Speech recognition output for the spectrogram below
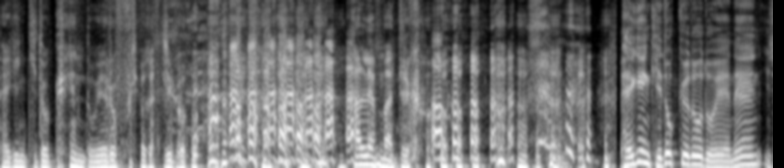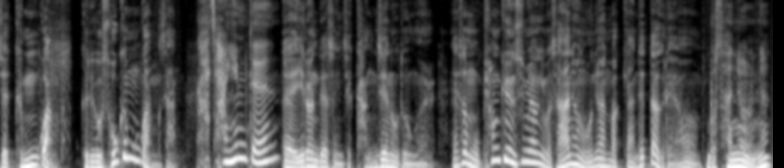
백인 기독교인 노예로 부려가지고 할렘 만들고 백인 기독교도 노예는 이제 금광, 그리고 소금광산, 가장 힘든. 네, 이런 데서 이제 강제 노동을 해서 뭐 평균 수명이 뭐 4년, 5년밖에 안 됐다 그래요. 뭐 4년 5년?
